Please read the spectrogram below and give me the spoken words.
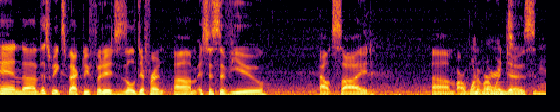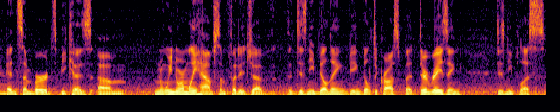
And uh, this week's factory footage is a little different. Um, it's just a view outside um, our one Of our windows yeah. and some birds because um, we normally have some footage of the Disney building being built across, but they're raising Disney Plus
